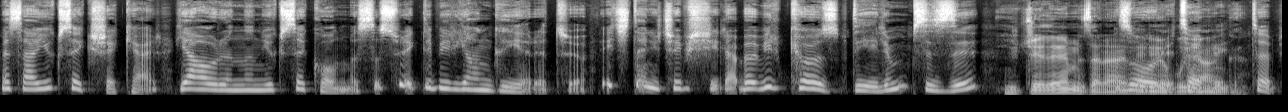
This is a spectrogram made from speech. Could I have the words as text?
Mesela yüksek şeker, yağ oranının yüksek olması sürekli bir yangı yaratıyor. İçten içe bir şeyler, böyle bir köz diyelim sizi Hücrelere mi zarar veriyor bu tabii, yangı? Tabii.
